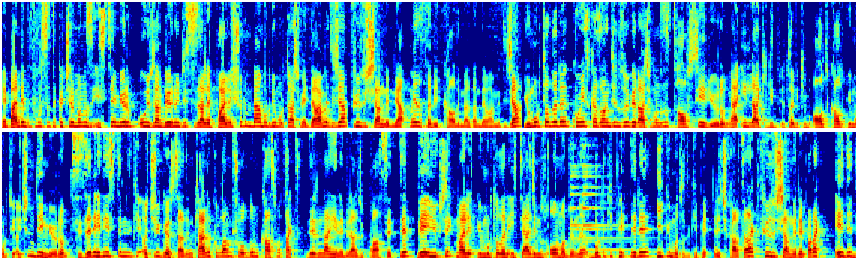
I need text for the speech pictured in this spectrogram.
E ben de bu fırsatı kaçırmanızı istemiyorum. O yüzden bir önce sizlerle paylaşıyorum. Ben burada yumurta açmaya devam edeceğim. Fuse işlemlerini yapmaya da tabii ki kaldığım yerden devam edeceğim. Yumurtaları coins kazancınıza göre açmanızı tavsiye ediyorum. Yani illaki gidip tabii ki bu 6 kalık yumurtayı açın demiyorum. Sizlere hediye sistemindeki açığı gösterdim. Kendi kullanmış olduğum kasma taktiklerinden yine birazcık bahsettim. Ve yüksek maliyetli yumurtalara ihtiyacımız olmadığını, buradaki petleri ilk yumurtadaki petleri çıkartarak fuse işlemleri yaparak elde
